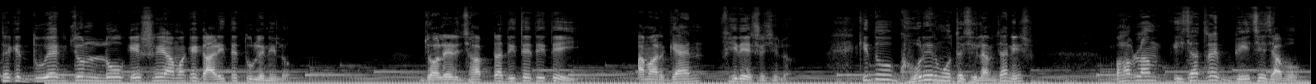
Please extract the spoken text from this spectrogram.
থেকে দু একজন লোক এসে আমাকে গাড়িতে তুলে নিল। জলের ঝাপটা দিতে দিতেই আমার জ্ঞান ফিরে এসেছিল। কিন্তু ঘোরের মধ্যে ছিলাম, জানিস? ভাবলাম এই যাত্রায় বেঁচে যাব।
